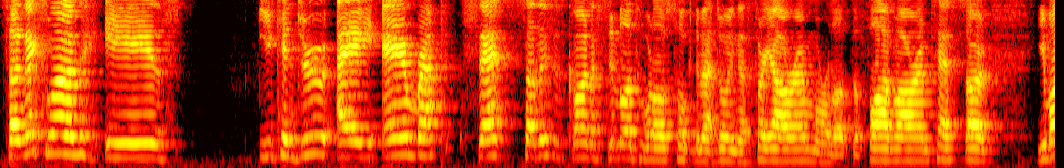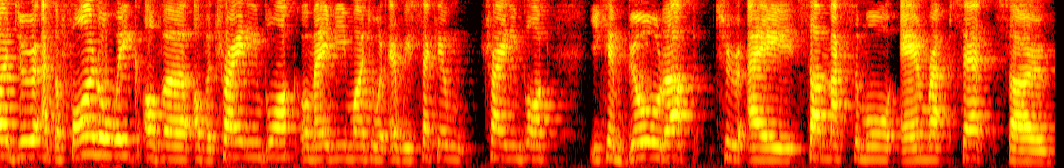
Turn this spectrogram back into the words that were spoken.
So next one is you can do a AMRAP set. So this is kind of similar to what I was talking about doing a 3RM or the 5RM test. So you might do it at the final week of a, of a training block or maybe you might do it every second training block. You can build up to a sub-maximal AMRAP set. So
